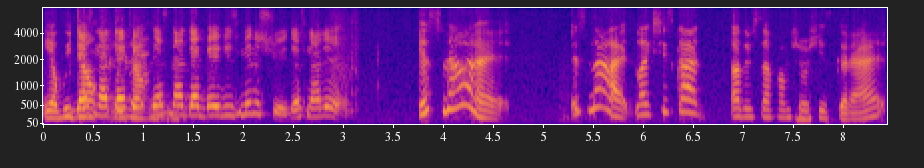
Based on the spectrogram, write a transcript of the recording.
yeah, we don't. That's not that. Ba- that's not that baby's ministry. That's not it. It's not. It's not. Like she's got other stuff. I'm sure she's good at.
